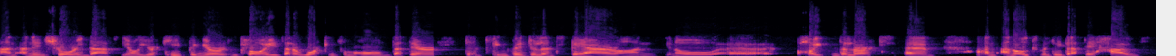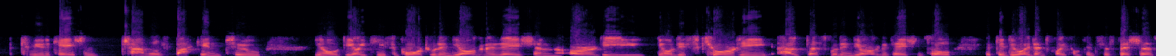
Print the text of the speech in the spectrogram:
and, and ensuring that you know you're keeping your employees that are working from home that they're, they're being vigilant, they are on you know uh, heightened alert, um, and, and ultimately that they have communication channels back into you know the IT support within the organisation or the you know the security help desk within the organisation. So if they do identify something suspicious,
